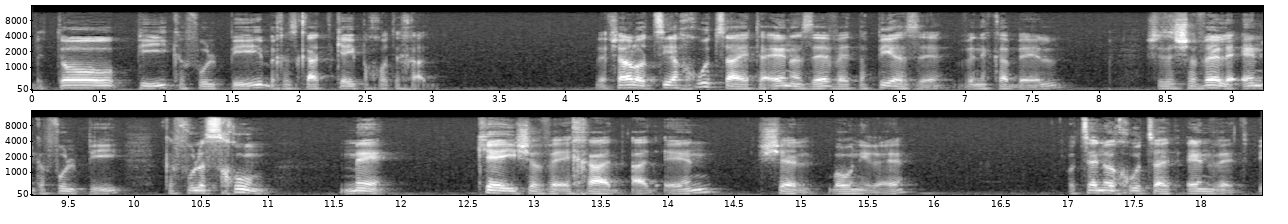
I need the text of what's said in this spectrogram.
בתור p כפול p בחזקת k פחות 1. ואפשר להוציא החוצה את ה-n הזה ואת ה-p הזה, ונקבל שזה שווה ל-n כפול p, כפול הסכום מ-k שווה 1 עד n של, בואו נראה, הוצאנו החוצה את n ואת p,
